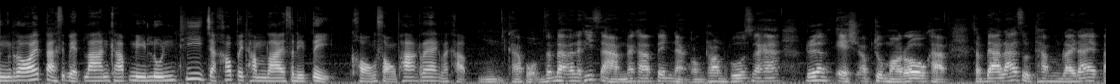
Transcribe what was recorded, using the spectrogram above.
181 ล้านครับ มีลุ้นที่จะเข้าไปทำลายสถิติของ 2 ภาคแรกแล้วครับอืมครับผมสำหรับอันดับที่ 3 นะครับ เป็นหนังของทอมครูซนะฮะเรื่อง Edge of Tomorrow ครับ สัปดาห์ล่าสุดทำรายได้ไป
